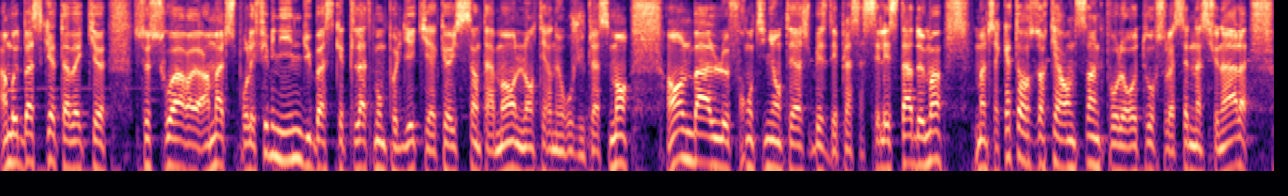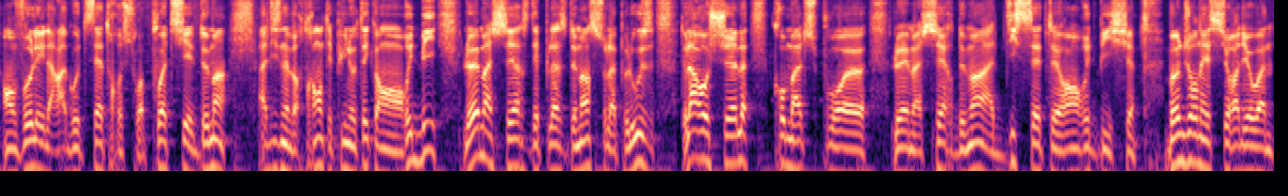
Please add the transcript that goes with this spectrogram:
Un mot de basket avec euh, ce soir euh, un match pour les féminines du basket Lat Montpellier qui accueille Saint-Amand, lanterne rouge du classement. En handball, le Frontignan THB se déplace à Célestat demain. Match à 14h45 pour le retour sur la scène nationale. En volley, l'Arago de 7 reçoit Poitiers demain à 19h30. Et puis notez qu'en rugby, le MHR se déplace demain sur la pelouse de La Rochelle. Gros match pour euh, le MHR demain à 17h en rugby. Bonne journée sur Radio One.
